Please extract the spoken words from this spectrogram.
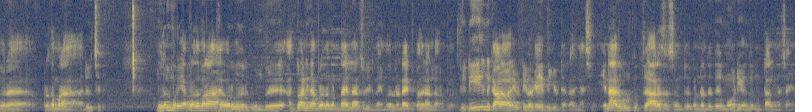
இவரை பிரதமராக அறிவிச்சது. முதல் முறையாக பிரதமராக வருவதற்கு முன்பு அத்வானி தான் பிரதமர் தான் எல்லாரும் சொல்லிட்டு இருந்தாங்க முதல் ரெண்டாயிரத்தி பதினாலில் வரும்போது. திடீர்னு காலவாரி விட்டு இவர் கையை தூக்கி விட்டார் ராஜ்நாத் சிங். ஏன்னா அது உள்குத்து ஆர்எஸ்எஸ் வந்து கொண்டு வந்தது மோடி வந்து ஒரு முட்டாள் நினச்சாங்க.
